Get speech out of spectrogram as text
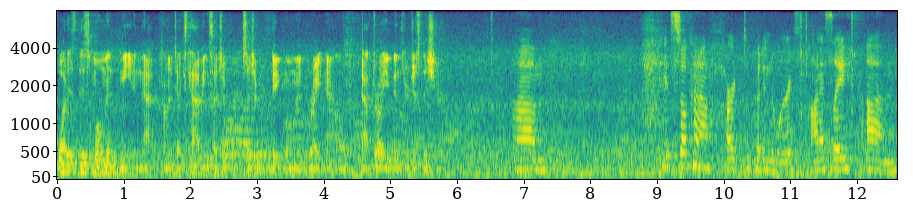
what does this moment mean in that context, having such a such a big moment right now after all you've been through just this year? Um, it's still kind of hard to put into words, honestly. Um,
